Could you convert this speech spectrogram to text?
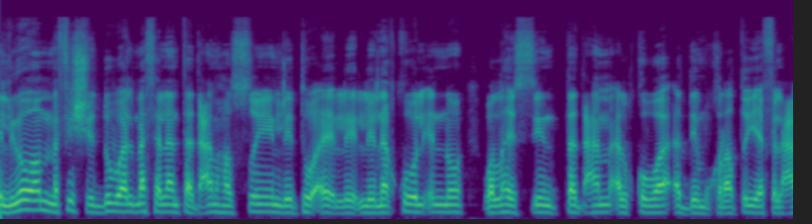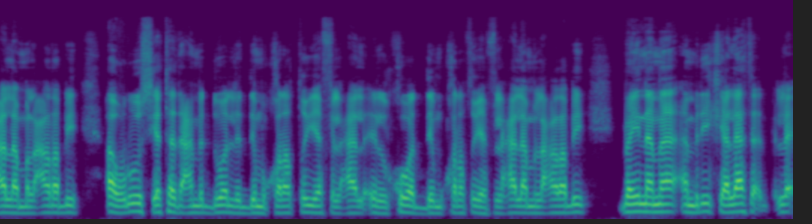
اليوم ما فيش دول مثلا تدعمها الصين لتو... لنقول إنه والله الصين تدعم القوى الديمقراطية في العالم العربي أو روسيا تدعم الدول الديمقراطية في العال... القوى الديمقراطية في العالم العربي بينما أمريكا لا, ت... لا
